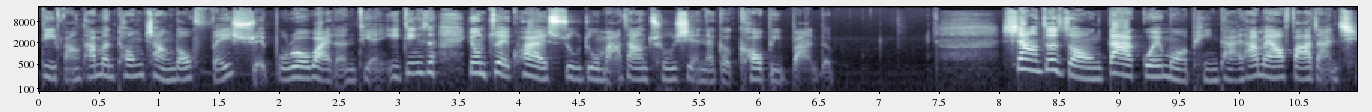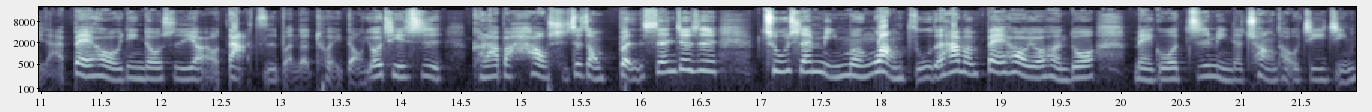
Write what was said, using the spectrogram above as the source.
地方，他们通常都肥水不落外人田，一定是用最快的速度马上出现那个 copy 版的。像这种大规模平台，他们要发展起来，背后一定都是要有大资本的推动。尤其是 Clubhouse 这种本身就是出身名门望族的，他们背后有很多美国知名的创投基金，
